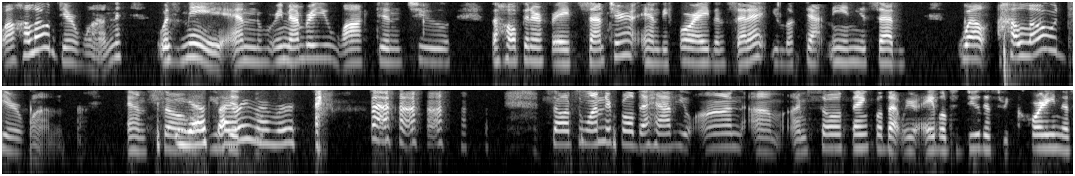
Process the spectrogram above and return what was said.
well, hello, dear one, was me. And remember you walked into the Hope Interfaith Center, and before I even said it, you looked at me and you said, well, hello, dear one. And so Yes, you I did... remember. so it's wonderful to have you on. Um, I'm so thankful that we were able to do this recording this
